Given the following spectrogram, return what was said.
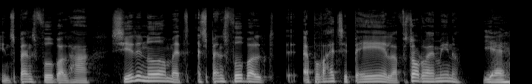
end spansk fodbold har. Siger det noget om, at, at spansk fodbold øh, er på vej tilbage, eller forstår du, hvad jeg mener? Ja,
